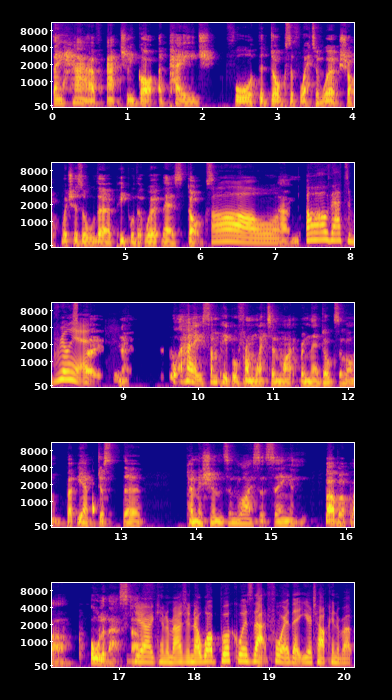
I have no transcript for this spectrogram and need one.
they have actually got a page for the dogs of Weta Workshop, which is all the people that work there's dogs. Oh, Um, oh, that's brilliant. so, you know, thought, hey, some people from Weta might bring their dogs along. But yeah, just the permissions and licensing and blah, blah, blah. All of that stuff. yeah, I can imagine. Now, what book was that for that you're talking about?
